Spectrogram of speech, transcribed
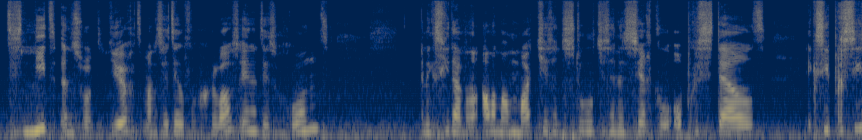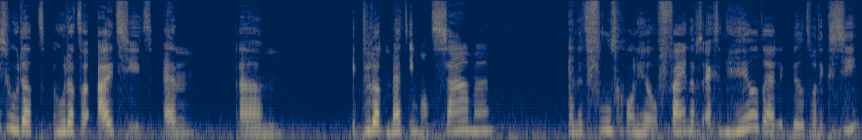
Het is niet een soort jurt, maar er zit heel veel glas in. Het is rond. En ik zie daar dan allemaal matjes en stoeltjes in een cirkel opgesteld. Ik zie precies hoe dat, hoe dat eruit ziet. En um, ik doe dat met iemand samen. En het voelt gewoon heel fijn. Dat is echt een heel duidelijk beeld wat ik zie.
